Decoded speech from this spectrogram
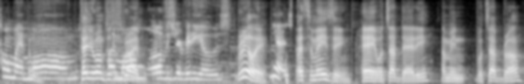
tell my mom. Tell your mom to My subscribe. mom loves your videos. Really? Yes. That's amazing. Hey, what's up, daddy? I mean, what's up, bro?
